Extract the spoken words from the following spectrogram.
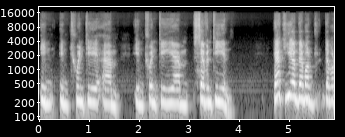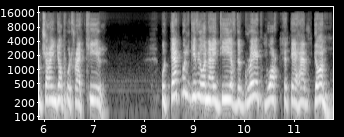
in in 20 um, in 2017. Um, that year they were they were joined up with Rathkeale. But that will give you an idea of the great work that they have done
